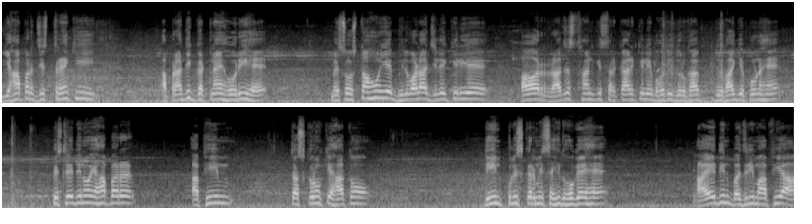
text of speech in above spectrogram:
यहाँ पर जिस तरह की आपराधिक घटनाएँ हो रही है, मैं सोचता हूँ ये भीलवाड़ा ज़िले के लिए और राजस्थान की सरकार के लिए बहुत ही दुर्भा दुर्भाग्यपूर्ण है। पिछले दिनों यहाँ पर अफीम तस्करों के हाथों तीन पुलिसकर्मी शहीद हो गए हैं। आए दिन बजरी माफिया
